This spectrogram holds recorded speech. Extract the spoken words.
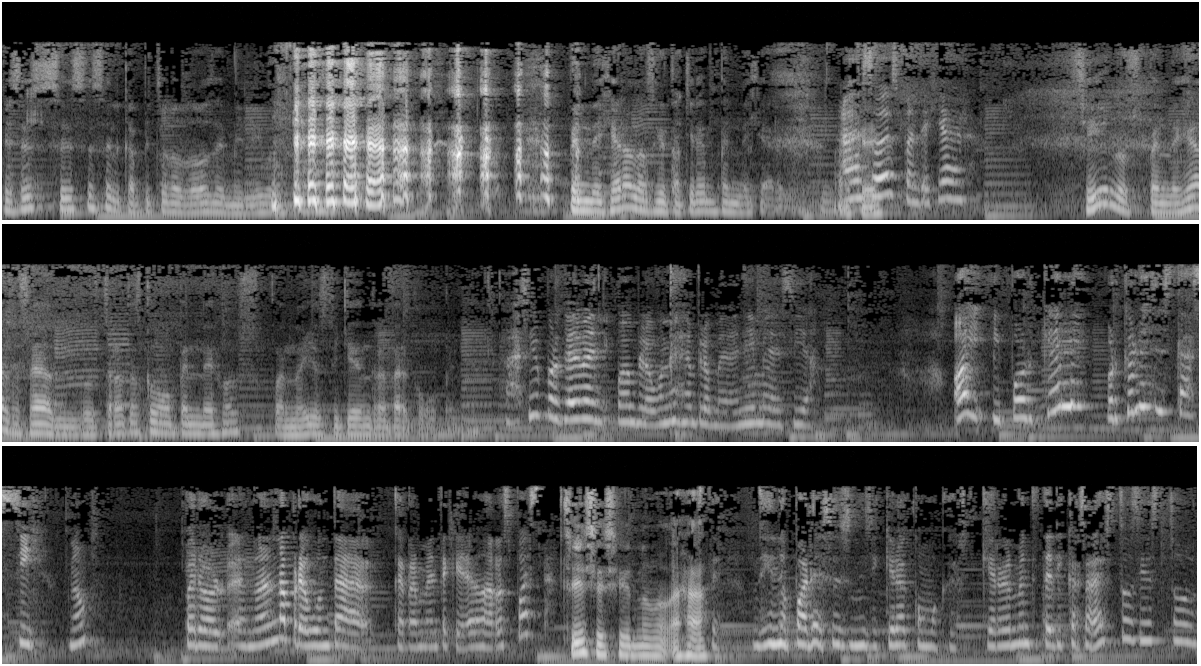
Ese es, ese es el capítulo 2 de mi libro. pendejear a los que te quieren pendejear. Ah, eso es pendejear. Sí, los pendejeas, o sea, los tratas como pendejos cuando ellos te quieren tratar como pendejos. Ah, sí, porque él, ven- por ejemplo, un ejemplo, me venía y me decía, ay, ¿y por qué, le, por qué lo hiciste así, no? Pero eh, no era una pregunta que realmente quería una respuesta. Sí, sí, sí, no, ajá. Y no pareces ni siquiera como que, que realmente te dedicas a esto, si esto,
